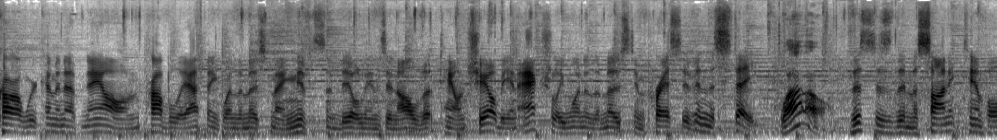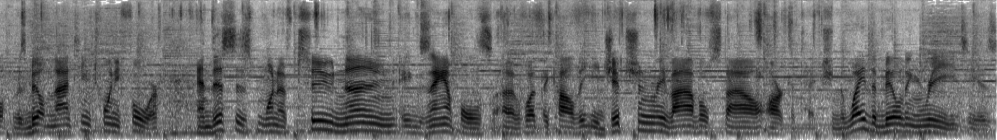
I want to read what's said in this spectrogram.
Carl, we're coming up now on probably, I think, one of the most magnificent buildings in all of uptown Shelby, and actually one of the most impressive in the state. Wow. This is the Masonic Temple. It was built in 1924, and this is one of two known examples of what they call the Egyptian Revival style architecture. The way the building reads is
